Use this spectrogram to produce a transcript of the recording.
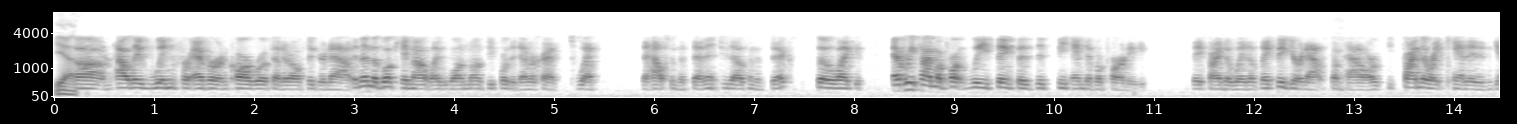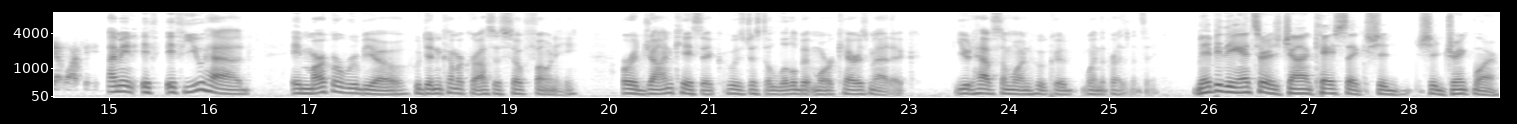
Yeah. um, how they win forever, and Karl Rove that it all figured out. And then the book came out like one month before the Democrats swept the House and the Senate in 2006. So like every time a part we think that it's the end of a party, they find a way to they figure it out somehow or find the right candidate and get lucky. I mean, if if you had a Marco Rubio who didn't come across as so phony, or a John Kasich who was just a little bit more charismatic, you'd have someone who could win the presidency. Maybe the answer is John Kasich should should drink more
